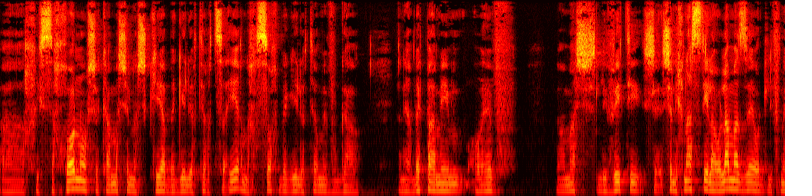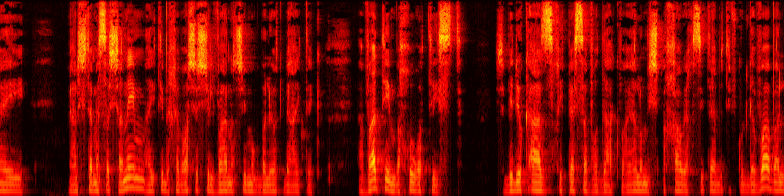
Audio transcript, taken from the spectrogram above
החיסכון הוא שכמה שנשקיע בגיל יותר צעיר, נחסוך בגיל יותר מבוגר. אני הרבה פעמים אוהב, ממש ליוויתי, כשנכנסתי לעולם הזה עוד לפני מעל 12 שנים, הייתי בחברה ששילבה אנשים עם מוגבלויות בהייטק. עבדתי עם בחור אוטיסט, שבדיוק אז חיפש עבודה, כבר היה לו משפחה, הוא יחסית היה בתפקוד גבוה, אבל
